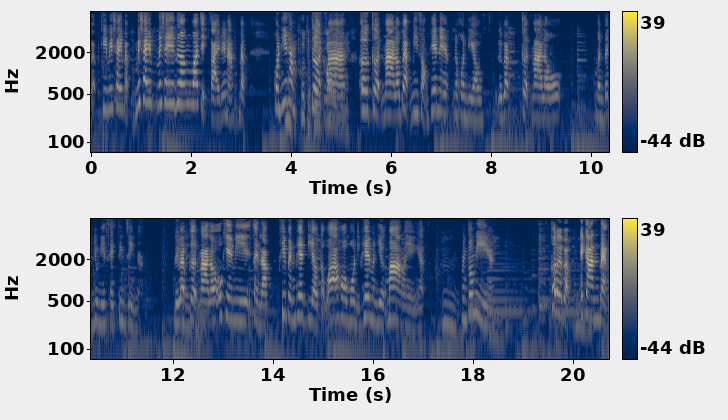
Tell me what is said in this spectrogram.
แบบที่ไม่ใช่แบบ ไม่ใช่ไม่ใช่เรื่องว่าจิตใจด้วยนะ แบบคนที่ทำพูดถึงเกิดมา physical ใช่ไหมเออเกิดมาแล้วแบบมีสองเพศในในคนเดียว หรือแบบเกิดมาแล้วเหมือนเป็นยูนิเซ็กจริง ๆอะหรือแบบใช่เกิดมาแล้วโอเคมีสัญลักษณ์ที่เป็นเพศเดียว แต่ว่าฮอร์โมนอีกเพศมันเยอะมากอะไรอย่างเงี้ยอืมมันก็มีไงอืมก็เลยแบบอืมไอการแบ่ง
